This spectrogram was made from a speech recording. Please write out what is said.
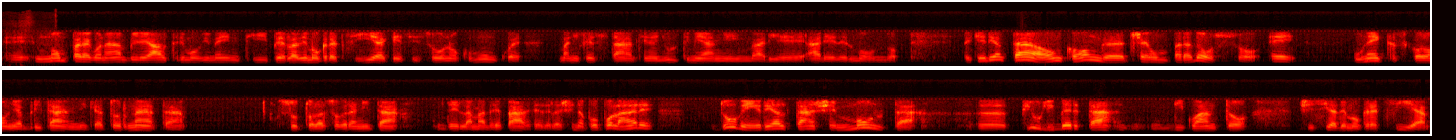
eh, non paragonabile a altri movimenti per la democrazia che si sono comunque manifestati negli ultimi anni in varie aree del mondo. Perché in realtà a Hong Kong c'è un paradosso, è un'ex colonia britannica tornata sotto la sovranità della madrepatria della Cina popolare, dove in realtà c'è molta eh, più libertà di quanto ci sia democrazia,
